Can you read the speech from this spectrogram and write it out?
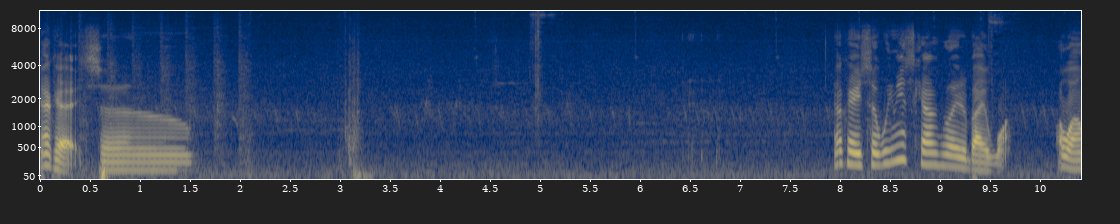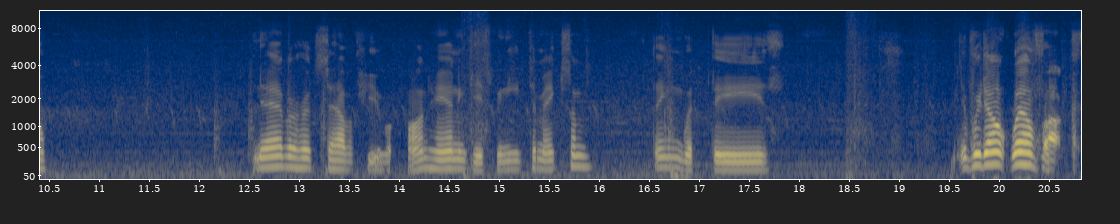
Okay, so Okay, so we miscalculated by one. Oh well. Never hurts to have a few on hand in case we need to make something with these. If we don't, well, fuck.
